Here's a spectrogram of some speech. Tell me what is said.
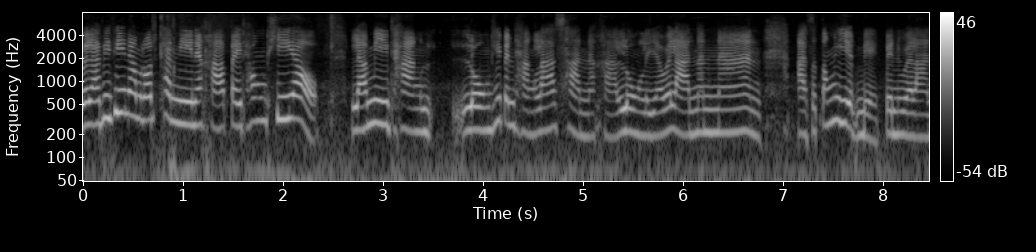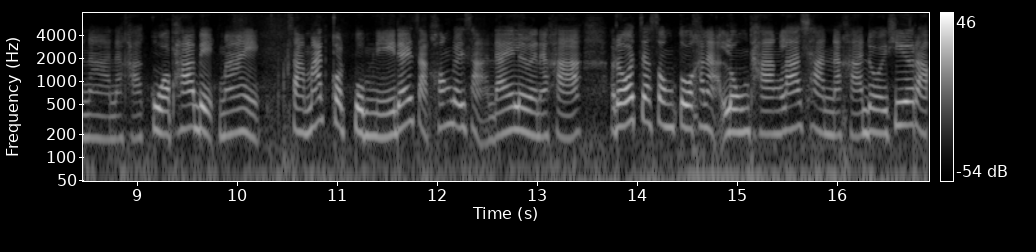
เวลาพี่ๆนำรถคันนี้นะคะ ไปท่องเที่ยว แล้วมีทางลงที่เป็นทางลาดชันนะคะ ลงระยะเวลานานๆ อาจจะต้องเหยียบเบรกเป็นเวลานานนะคะ กลัวผ้าเบรกไหมสามารถกดปุ่มนี้ได้จากห้องโดยสารได้เลยนะคะ รถจะทรงตัวขณะลงทางลาดชันนะคะ โดยที่เรา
